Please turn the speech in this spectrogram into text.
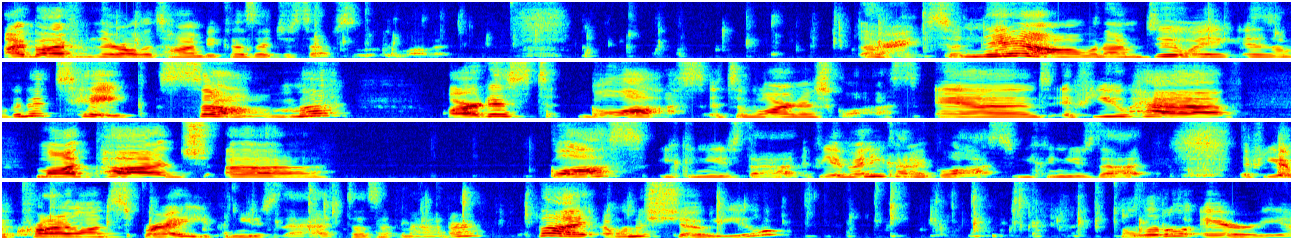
I buy from there all the time because I just absolutely love it. All right, so now what I'm doing is I'm going to take some Artist Gloss. It's a varnish gloss. And if you have Mod Podge uh, gloss, you can use that. If you have any kind of gloss, you can use that. If you have Krylon spray, you can use that. It Doesn't matter. But I want to show you a little area.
